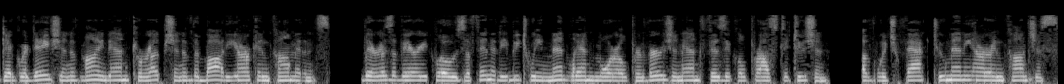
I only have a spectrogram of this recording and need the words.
Degradation of mind and corruption of the body are concomitants. There is a very close affinity between mental and moral perversion and physical prostitution, of which fact too many are unconscious.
